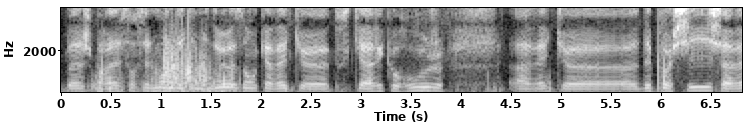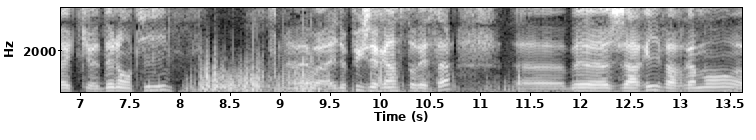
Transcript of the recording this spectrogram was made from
bah, je parlais essentiellement de légumineuses, donc avec tout ce qui est haricots rouges, avec des pois chiches, avec des lentilles. voilà. Et depuis que j'ai réinstauré ça, bah, j'arrive à vraiment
